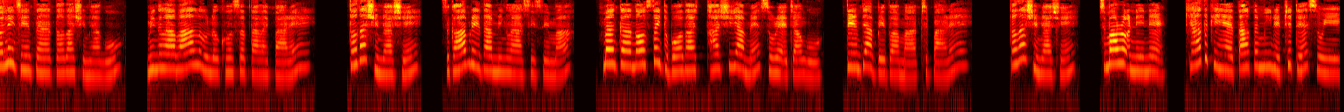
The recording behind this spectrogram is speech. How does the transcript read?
မျော်လင့်ခြင်းတန်သောသားရှင်များကိုမင်္ဂလာပါလို့နှုတ်ခွန်းဆက်သလိုက်ပါတယ်။သောသားရှင်များရှင်စကားပြေသာမင်္ဂလာအစီအစဉ်မှာမှန်ကန်သောစိတ်တဘောသားထားရှိရမယ်ဆိုတဲ့အကြောင်းကို တင်ပြပေးသွားမှာဖြစ်ပါတယ်။သောသားရှင်များရှင်ကျမတို့အနေနဲ့ဖျားသခင်ရဲ့သားသမီးတွေဖြစ်တဲ့ဆိုရင်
